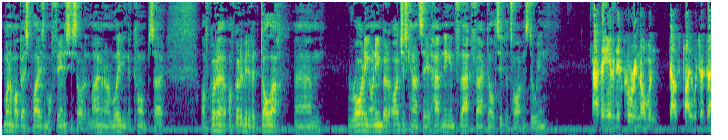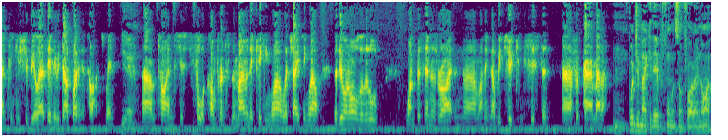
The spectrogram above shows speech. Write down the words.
one of my best players in my fantasy side at the moment. And I'm leading the comp, so I've got a I've got a bit of a dollar um, riding on him, but I just can't see it happening. And for that fact, I'll tip the Titans to win. I think even if Corey Norman does play, which I don't think he should be allowed, to, even if he does play, I think the Titans win. Yeah. Um, Titans just full of confidence at the moment. They're kicking well, they're chasing well, they're doing all the little one percenters right, and um, I think they'll be too consistent uh, for Parramatta. Mm. What did you make of their performance on Friday night?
